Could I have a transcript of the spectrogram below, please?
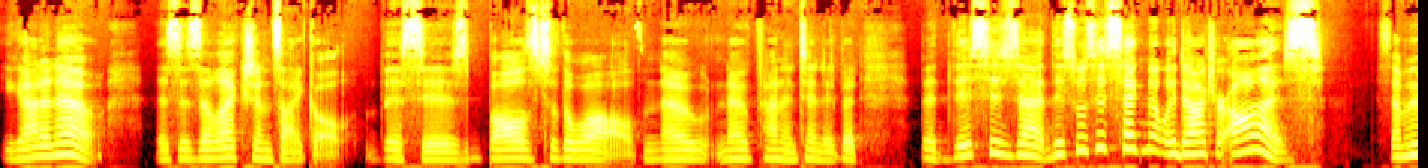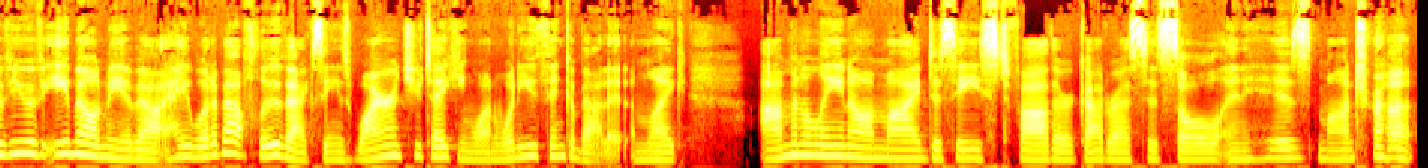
you got to know this is election cycle. This is balls to the wall. No, no pun intended. But, but this is uh, this was a segment with Dr. Oz. Some of you have emailed me about, hey, what about flu vaccines? Why aren't you taking one? What do you think about it? I'm like, I'm going to lean on my deceased father, God rest his soul, and his mantra,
